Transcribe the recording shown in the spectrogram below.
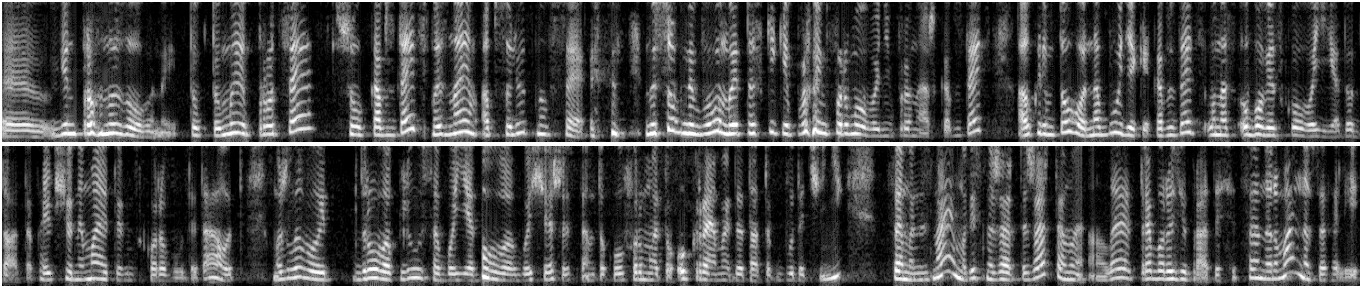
Е, Він прогнозований. Тобто, ми про це. Що капздець, ми знаємо абсолютно все. Ну, щоб не було, ми наскільки проінформовані про наш капздець. А окрім того, на будь-який капздець у нас обов'язково є додаток. А якщо немає, то він скоро буде. Та? От, можливо, дрова плюс або є нова, або ще щось там такого формату, окремий додаток буде чи ні. Це ми не знаємо. Звісно, жарти жартами, але треба розібратися. Це нормальна взагалі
